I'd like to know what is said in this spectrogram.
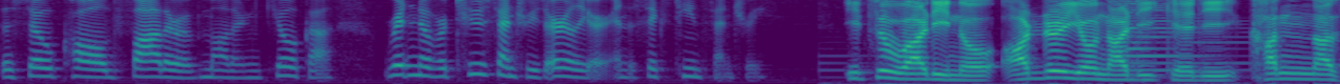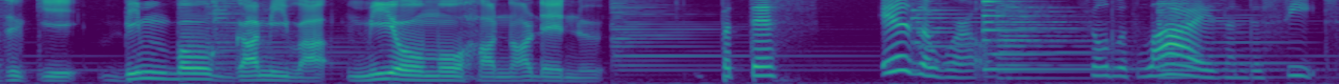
the so called father of modern Kyoka, written over two centuries earlier in the 16th century. 偽りのあるよなりけりかんなずき貧乏神は身をも離れぬ。But this is a world filled with lies and deceit.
